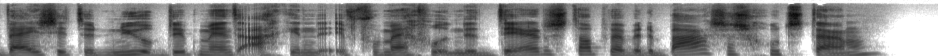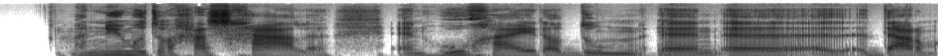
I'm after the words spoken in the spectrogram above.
wij zitten nu op dit moment eigenlijk in de, voor mijn gevoel in de derde stap. We hebben de basis goed staan. Maar nu moeten we gaan schalen. En hoe ga je dat doen? En eh, daarom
